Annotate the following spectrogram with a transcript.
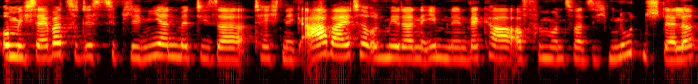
um mich selber zu disziplinieren, mit dieser Technik arbeite und mir dann eben den Wecker auf 25 Minuten stelle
